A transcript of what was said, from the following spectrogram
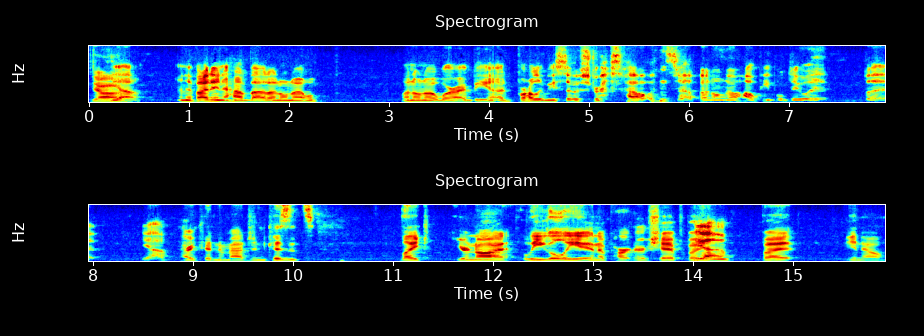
yeah. yeah and if i didn't have that i don't know i don't know where i'd be. I'd probably be so stressed out and stuff. I don't know how people do it but yeah. I couldn't imagine because it's like you're not legally in a partnership, but yeah. but you know,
